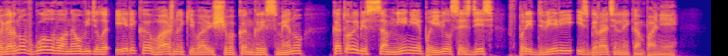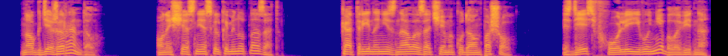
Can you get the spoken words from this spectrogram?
Повернув голову, она увидела Эрика, важно кивающего конгрессмену, который без сомнения появился здесь в преддверии избирательной кампании. Но где же Рэндалл? Он исчез несколько минут назад. Катрина не знала, зачем и куда он пошел. Здесь, в холле, его не было видно.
